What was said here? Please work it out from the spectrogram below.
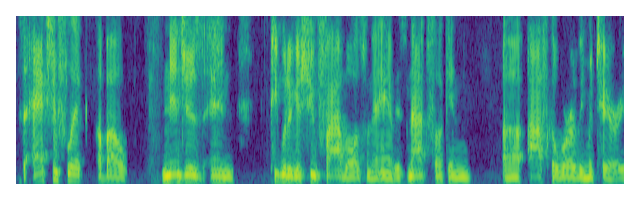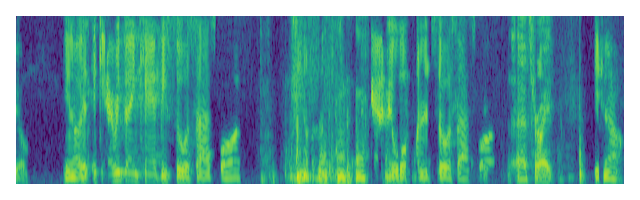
It's an action flick about ninjas and people that can shoot fireballs from their hand. It's not fucking uh, Oscar worthy material. You know, it, it, everything can't be Suicide Squad. You know, the Academy Award winning Suicide Squad. That's right. You know,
